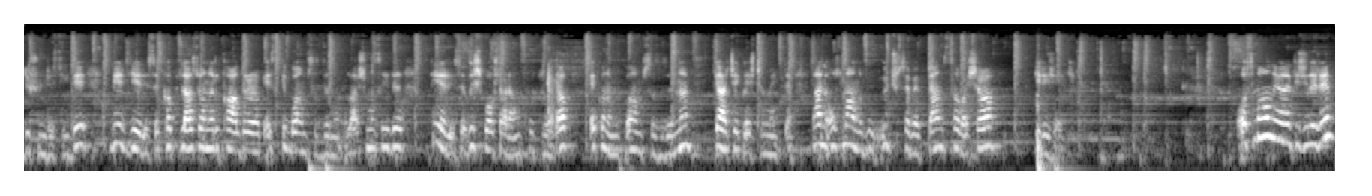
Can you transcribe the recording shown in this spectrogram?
düşüncesiydi. Bir diğeri ise kapitülasyonları kaldırarak eski bağımsızlığına ulaşmasıydı. Diğeri ise dış borçlardan kurtularak ekonomik bağımsızlığını gerçekleştirmekti. Yani Osmanlı bu üç sebepten savaşa girecek. Osmanlı yöneticileri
